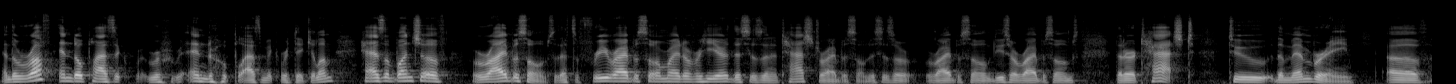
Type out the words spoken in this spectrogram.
and the rough endoplasmic, endoplasmic reticulum has a bunch of ribosomes. So that's a free ribosome right over here. This is an attached ribosome. This is a ribosome. These are ribosomes that are attached to the membrane of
